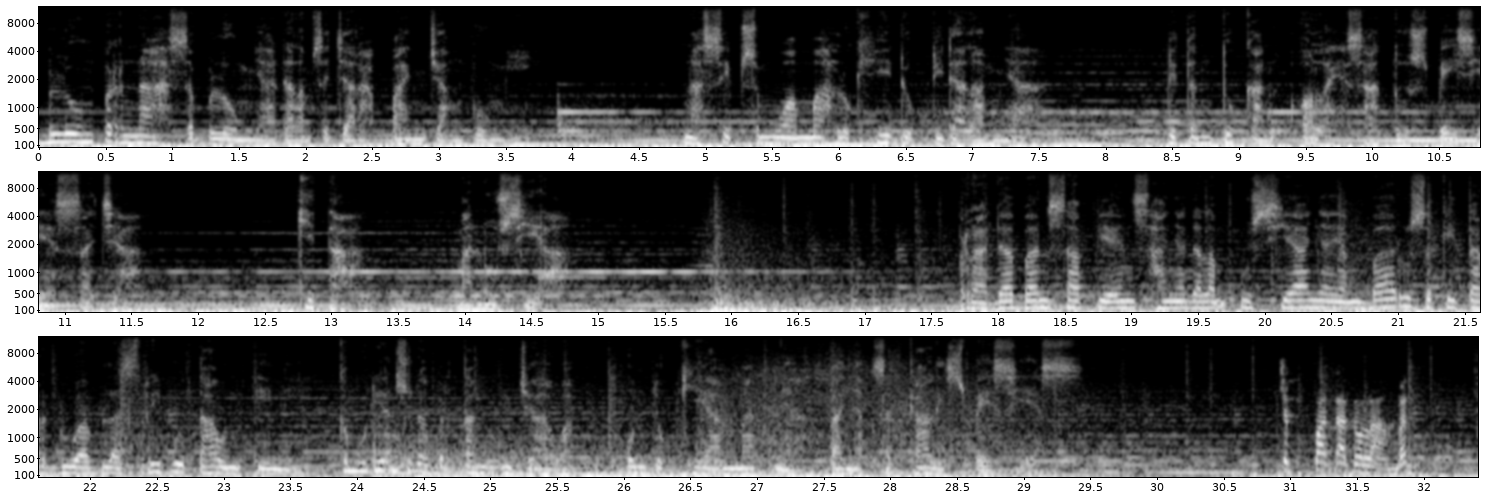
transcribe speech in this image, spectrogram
Belum pernah sebelumnya dalam sejarah panjang bumi, nasib semua makhluk hidup di dalamnya ditentukan oleh satu spesies saja. Kita, manusia. Peradaban sapiens hanya dalam usianya yang baru sekitar 12.000 tahun ini kemudian sudah bertanggung jawab untuk kiamatnya banyak sekali spesies. Cepat atau lambat,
